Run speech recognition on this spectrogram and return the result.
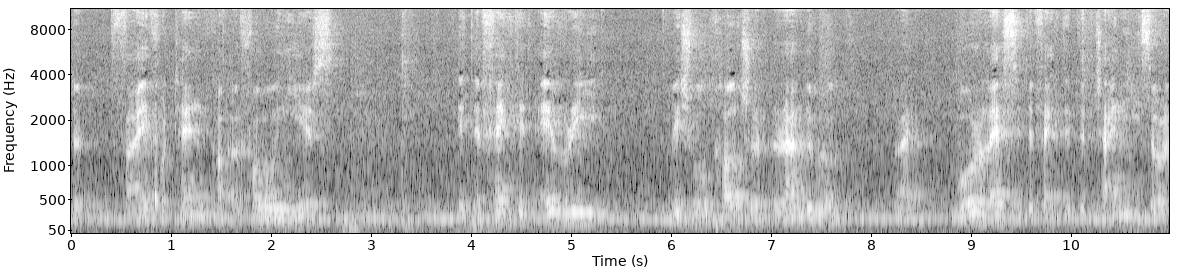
the five or ten uh, following years, it affected every visual culture around the world, right? More or less, it affected the Chinese or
